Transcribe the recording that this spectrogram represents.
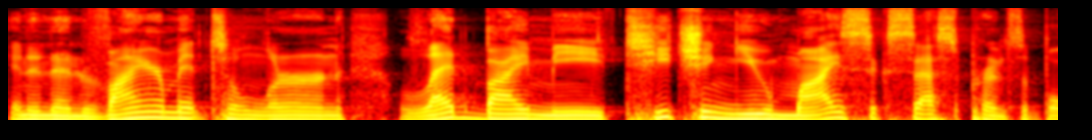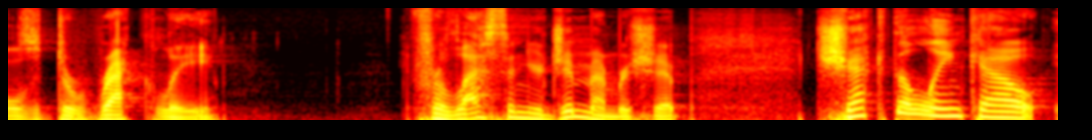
in an environment to learn, led by me, teaching you my success principles directly for less than your gym membership, check the link out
